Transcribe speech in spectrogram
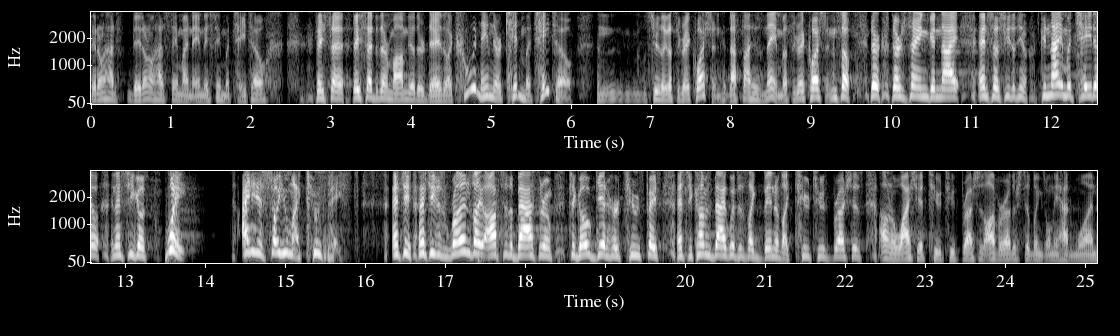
They don't, know how to, they don't know how to say my name. They say Mateto. they, said, they said to their mom the other day, they're like, who would name their kid Mateto? And she was like, that's a great question. That's not his name. That's a great question. And so they're, they're saying goodnight. And so she says, you know, goodnight, Mateto. And then she goes, wait, I need to show you my toothpaste. And she, and she just runs like off to the bathroom to go get her toothpaste. And she comes back with this like bin of like two toothbrushes. I don't know why she had two toothbrushes. All of her other siblings only had one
